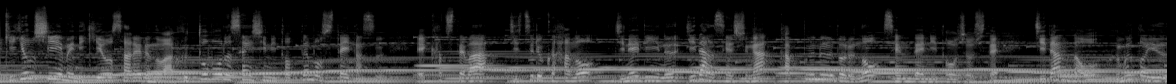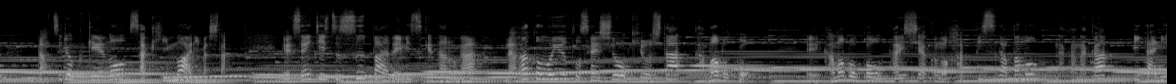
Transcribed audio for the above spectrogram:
企業 CM に起用されるのはフットボール選手にとってもステータス。かつては実力派のジネディーヌ・ジダン選手がカップヌードルの宣伝に登場してジダンダを踏むという脱力系の作品もありました。先日スーパーで見つけたのが長友佑都選手を起用したかまぼこ。かまぼこ大使役のハッピー姿もなかなか板に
